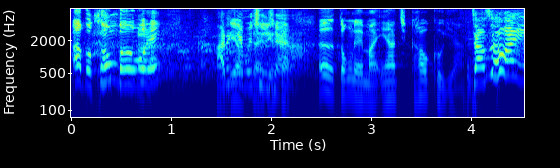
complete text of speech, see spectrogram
啊无讲无话。啊，你今要唱啥啦？呃，当然嘛赢一口气啊。掌声欢迎。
